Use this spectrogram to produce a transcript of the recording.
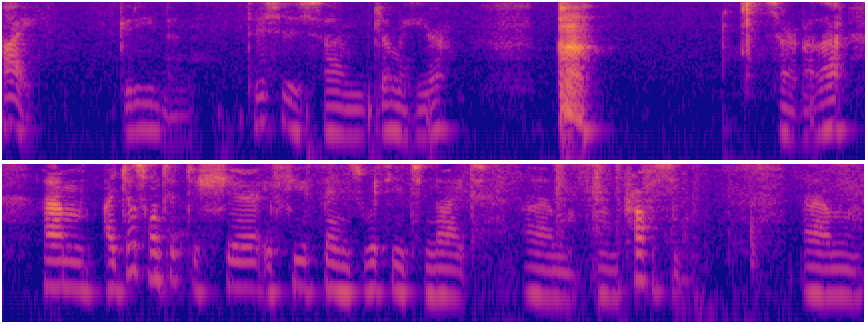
Hi, good evening. This is um, Gemma here. Sorry about that. Um, I just wanted to share a few things with you tonight um, on prophecy. Um,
